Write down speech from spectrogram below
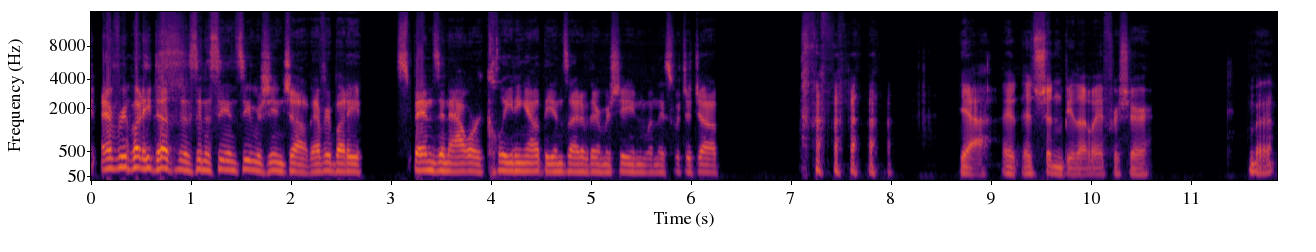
everybody does this in a CNC machine shop. Everybody spends an hour cleaning out the inside of their machine when they switch a job. yeah, it, it shouldn't be that way for sure. But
